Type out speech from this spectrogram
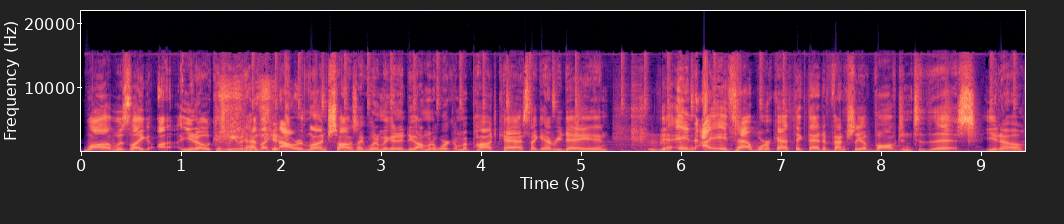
while I was like, uh, you know, because we would have like an hour lunch. So I was like, what am I going to do? I'm going to work on my podcast like every day, and mm-hmm. and I, it's that work ethic that eventually evolved into this, you know.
